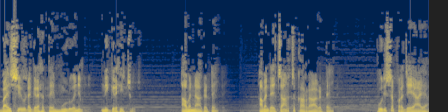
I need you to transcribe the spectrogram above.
ബൈഷയുടെ ഗ്രഹത്തെ മുഴുവനും നിഗ്രഹിച്ചു. അവനാകട്ടെ അവന്റെ ചാർച്ചക്കാർക്കാകട്ടെ പുരുഷപ്രജയായ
